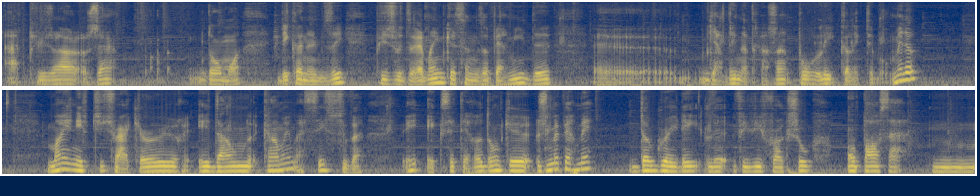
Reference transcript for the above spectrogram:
à plusieurs gens, dont moi, d'économiser. Puis je vous dirais même que ça nous a permis de euh, garder notre argent pour les collectibles. Mais là, My NFT Tracker est down quand même assez souvent, et etc. Donc, euh, je me permets d'upgrader le Vivi Frog Show. On passe à, mm,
